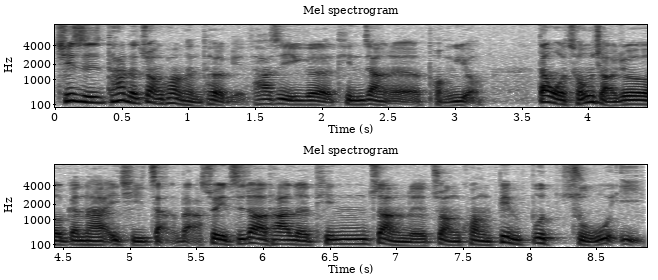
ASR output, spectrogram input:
其实他的状况很特别，他是一个听障的朋友，但我从小就跟他一起长大，所以知道他的听障的状况并不足以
